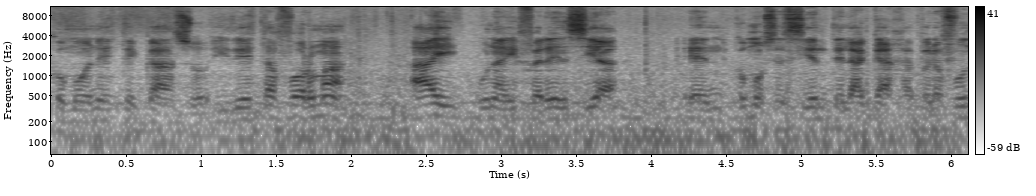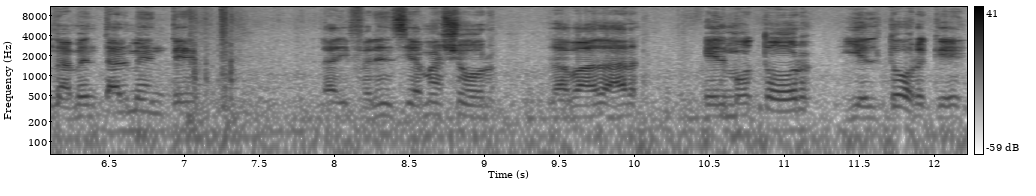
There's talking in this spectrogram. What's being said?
como en este caso. Y de esta forma hay una diferencia en cómo se siente la caja, pero fundamentalmente la diferencia mayor la va a dar el motor y el torque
